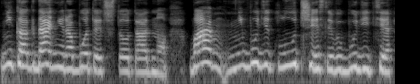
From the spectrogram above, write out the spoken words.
Никогда не работает что-то одно. Вам не будет лучше, если вы будете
